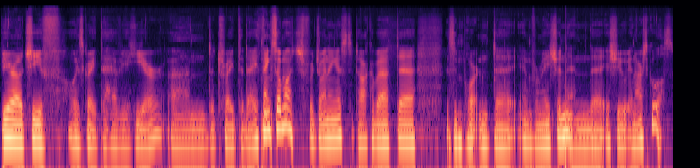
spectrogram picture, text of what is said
Bureau Chief, always great to have you here on Detroit Today. Thanks so much for joining us to talk about uh, this important uh, information and uh, issue in our schools.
